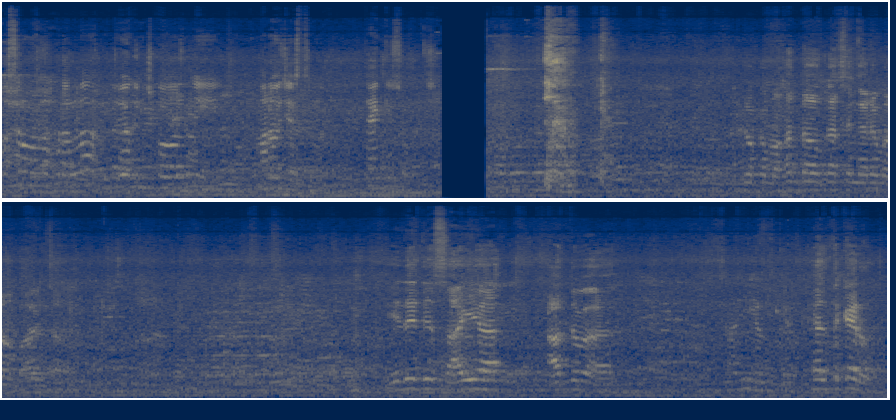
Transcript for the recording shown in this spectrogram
అవసరం ఉన్నప్పుడల్లా ఉపయోగించుకోవాలని మనవి చేస్తున్నాను. థ్యాంక్ యూ సో మచ్ ఇది ఒక మహత్ అవకాశంగానే మనం భావించాలి. ఏదైతే సాయి హెల్త్ కేర్ ఉందో,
